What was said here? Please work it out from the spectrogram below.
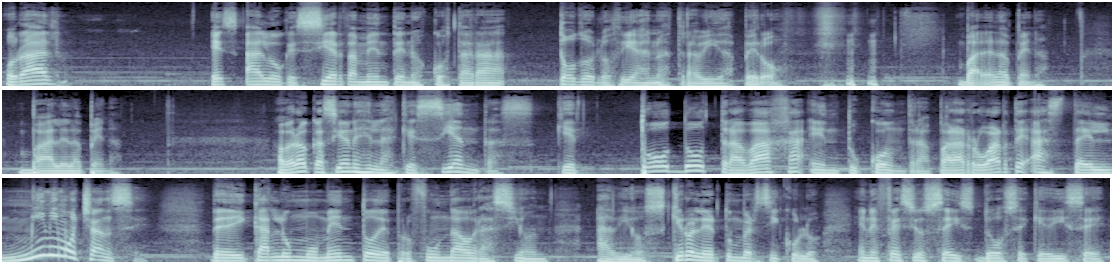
Orar es algo que ciertamente nos costará todos los días de nuestra vida, pero vale la pena, vale la pena. Habrá ocasiones en las que sientas que todo trabaja en tu contra para robarte hasta el mínimo chance de dedicarle un momento de profunda oración a Dios. Quiero leerte un versículo en Efesios 6:12 que dice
